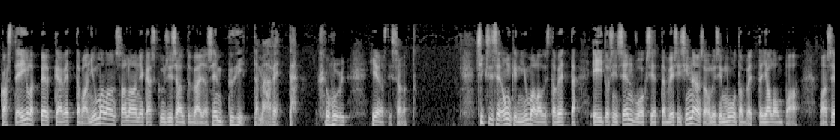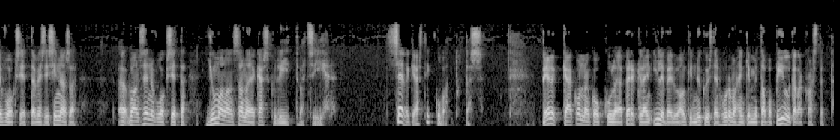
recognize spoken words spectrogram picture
Kaste ei ole pelkkää vettä, vaan Jumalan sanaan ja käskyyn sisältyvää ja sen pyhittämää vettä. Ui, hienosti sanottu. Siksi se onkin jumalallista vettä, ei tosin sen vuoksi, että vesi sinänsä olisi muuta vettä jalompaa, vaan sen vuoksi, että vesi sinänsä, vaan sen vuoksi, että Jumalan sana ja käsky liittyvät siihen. Selkeästi kuvattu tässä. Pelkkää konnankoukkuilla ja perkeleen ilveilyä onkin nykyisten hurmahenkimme tapa pilkata kastetta.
